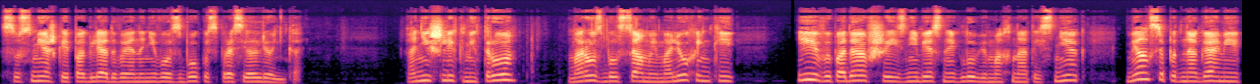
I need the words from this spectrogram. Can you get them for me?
С усмешкой, поглядывая на него сбоку, спросил Ленька. Они шли к метро, мороз был самый малехонький, и выпадавший из небесной глуби мохнатый снег — мялся под ногами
